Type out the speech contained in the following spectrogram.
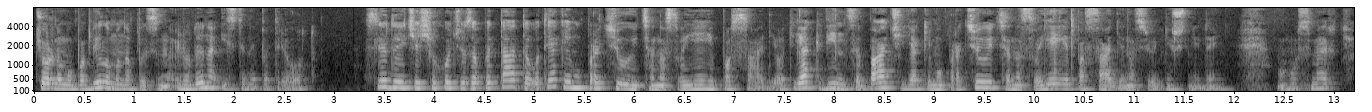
чорному по білому написано: людина істинний патріот. Слідуючи, що хочу запитати, от як йому працюється на своєї посаді? От як він це бачить, як йому працюється на своєї посаді на сьогоднішній день? Ого, смерть.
